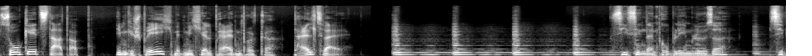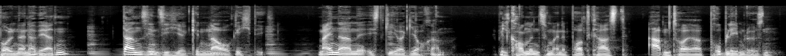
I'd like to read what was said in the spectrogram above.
So geht Startup. Im Gespräch mit Michael Breidenbrücker. Teil 2. Sie sind ein Problemlöser? Sie wollen einer werden? Dann sind Sie hier genau richtig. Mein Name ist Georg Jocham. Willkommen zu meinem Podcast Abenteuer Problemlösen.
